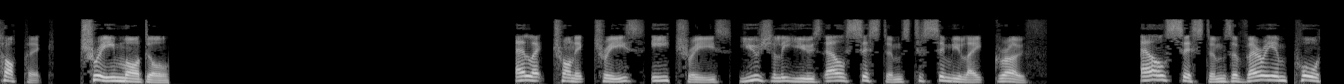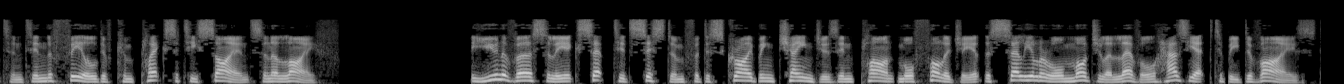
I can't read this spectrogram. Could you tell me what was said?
Topic: Tree model. Electronic trees e-trees usually use L systems to simulate growth. L systems are very important in the field of complexity science and a life. A universally accepted system for describing changes in plant morphology at the cellular or modular level has yet to be devised.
